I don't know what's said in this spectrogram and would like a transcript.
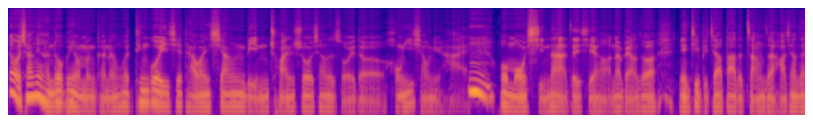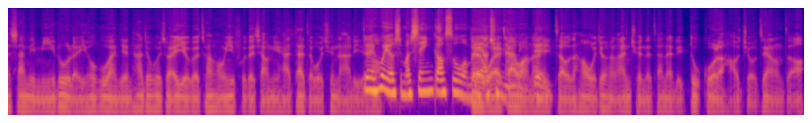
那我相信很多朋友们可能会听过一些台湾乡邻传说，像是所谓的红衣小女孩，嗯，或模型啊这些哈。那比方说年纪比较大的长者，好像在山里迷路了以后，忽然间他就会说：“哎，有个穿红衣服的小女孩带着我去哪里？”对，会有什么声音告诉我们，要去哪里？我该往哪里，走，然后我就很安全的在那里度过了好久，这样子哦。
